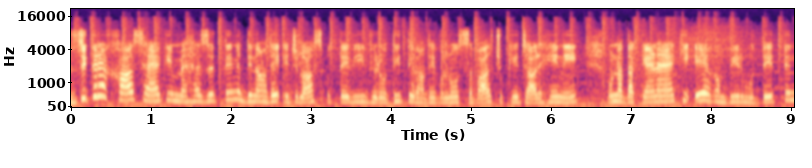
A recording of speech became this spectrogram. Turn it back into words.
ਜ਼ਿਕਰ ਖਾਸ ਹੈ ਕਿ ਮਹਿਜ਼ 3 ਦਿਨਾਂ ਦੇ ਇਜਲਾਸ ਉੱਤੇ ਵੀ ਵਿਰੋਧੀ ਧਿਰਾਂ ਦੇ ਵੱਲੋਂ ਸਵਾਲ ਚੁੱਕੇ ਜਾ ਰਹੇ ਨੇ। ਉਹਨਾਂ ਦਾ ਕਹਿਣਾ ਹੈ ਕਿ ਇਹ ਗੰਭੀਰ ਮੁੱਦੇ 3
